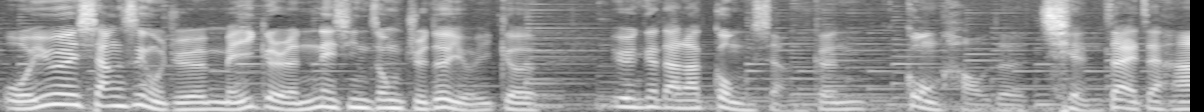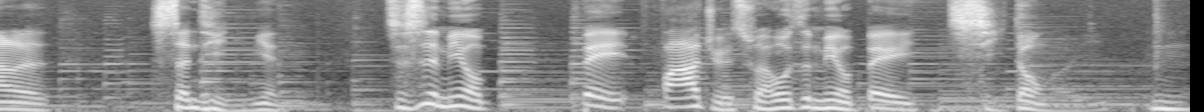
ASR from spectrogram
我因为相信，我觉得每一个人内心中绝对有一个愿意跟大家共享跟共好的潜在在他的身体里面，只是没有被发掘出来，或是没有被启动而已。嗯，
